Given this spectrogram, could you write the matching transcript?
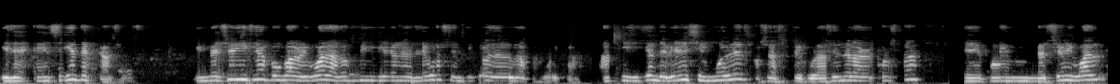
Dice, en siguientes casos, Inversión inicial por un valor igual a 2 millones de euros en título de deuda pública. Adquisición de bienes inmuebles, o sea, especulación de la costa, eh, por inversión igual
